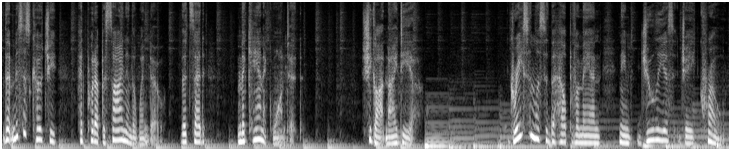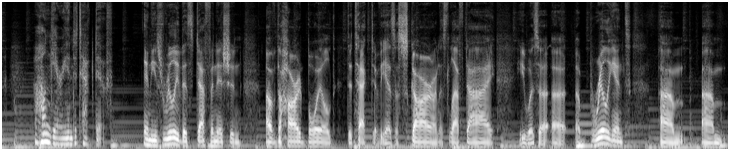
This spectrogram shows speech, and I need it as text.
that Mrs. Cocchi had put up a sign in the window that said, Mechanic Wanted. She got an idea. Grace enlisted the help of a man named Julius J. Kron, a Hungarian detective. And he's really this definition of the hard boiled detective. He has a scar on his left eye. He was a, a, a brilliant um, um,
